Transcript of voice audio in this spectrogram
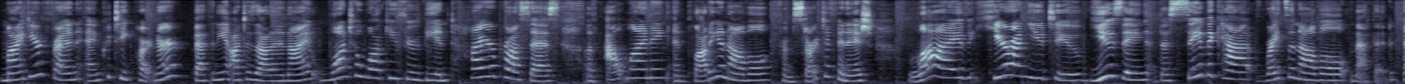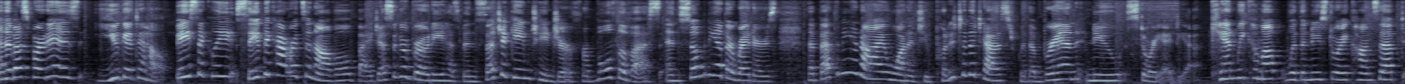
my dear friend and critique partner, Bethany Atazadeh and I want to walk you through the entire process of outlining and plotting a novel from start to finish live here on YouTube using the Save the Cat Writes a Novel method. And the best part is you get to help. Basically, Save the Cat Writes a Novel by Jessica Brody has been such a game changer for both of us and so many other writers that Bethany and I wanted to put it to the test with a brand new story idea. Can we come up with a new story concept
